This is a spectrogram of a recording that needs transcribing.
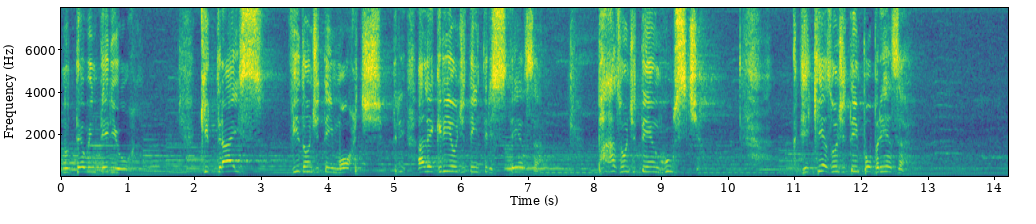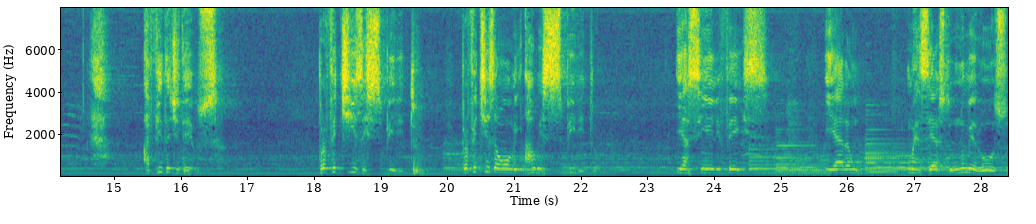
no teu interior, que traz vida onde tem morte, alegria onde tem tristeza, paz onde tem angústia, riqueza onde tem pobreza. A vida de Deus Profetiza espírito, profetiza homem ao espírito. E assim ele fez. E era um exército numeroso,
